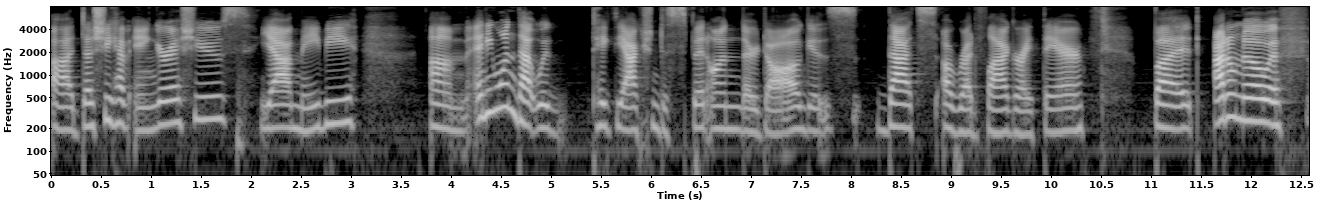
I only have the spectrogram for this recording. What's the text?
Uh, does she have anger issues? Yeah, maybe. Um, anyone that would take the action to spit on their dog is that's a red flag right there. But I don't know if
